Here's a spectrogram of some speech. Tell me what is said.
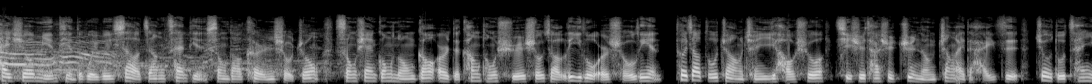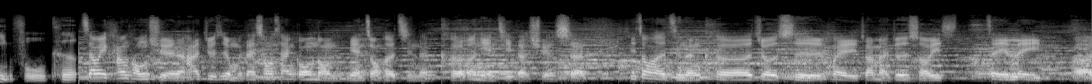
害羞腼腆的微微笑，将餐点送到客人手中。松山工农高二的康同学手脚利落而熟练。特教组长陈怡豪说：“其实他是智能障碍的孩子，就读餐饮服务科。这位康同学呢，他就是我们在松山工农里面综合职能科二年级的学生。其实综合职能科就是会专门就是收一这一类呃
